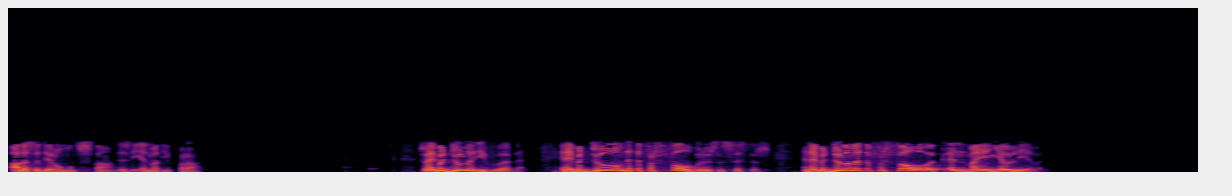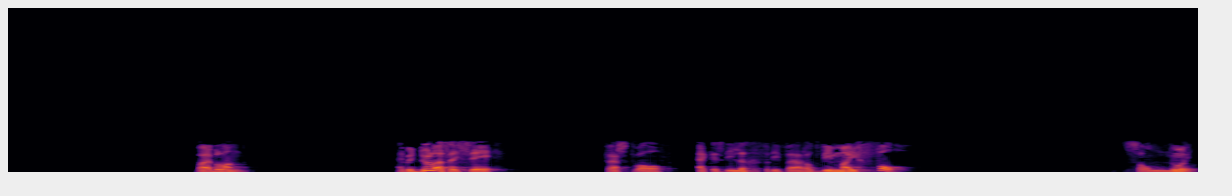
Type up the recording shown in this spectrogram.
Alles het deur hom ontstaan. Dis die een wat hier praat. So hy bedoel hierdie woorde. En hy bedoel om dit te vervul, broers en susters. En hy bedoel om dit te vervul ook in my en jou lewe. Baie belangrik. Hy bedoel as hy sê vers 12, ek is die lig vir die wêreld, wie my volg sal nooit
